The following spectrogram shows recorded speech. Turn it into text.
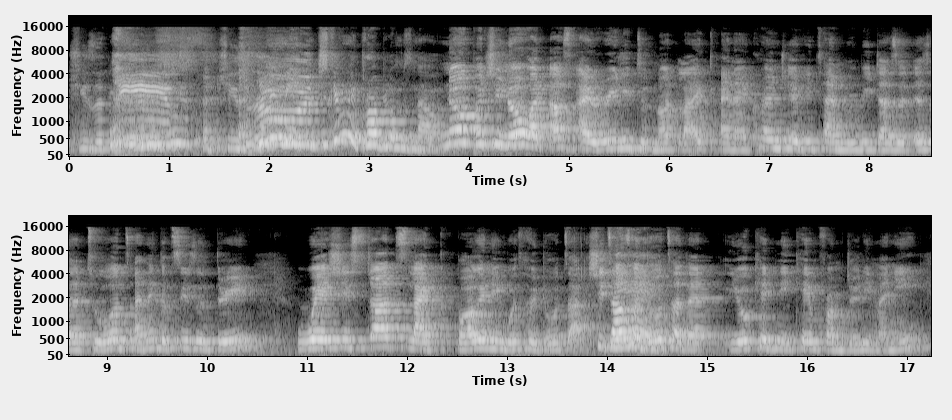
She's a thief. She's She's giving me- rude. she's giving me problems now. No, but you know what else I really do not like, and I cringe every time Ruby does it, is that towards, I think it's season three, where she starts like bargaining with her daughter. She tells Yeah. her daughter that your kidney came from dirty money.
